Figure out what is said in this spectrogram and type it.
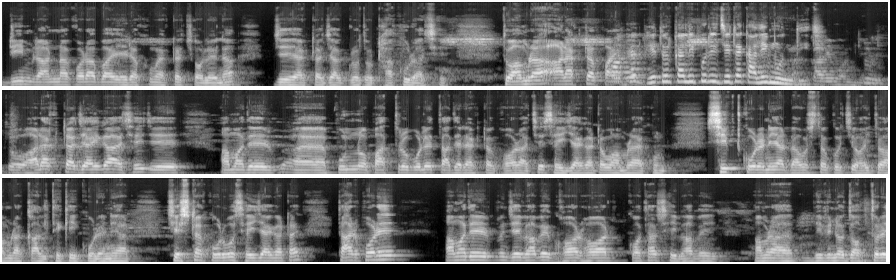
ডিম রান্না করা বা এরকম একটা চলে না। যে একটা জাগ্রত ঠাকুর আছে। তো আমরা আর একটা অর্থাৎ ভেতর কালীপুরে যেটা কালী মন্দির। কালী মন্দির। তো আর একটা জায়গা আছে যে আমাদের পূর্ণ পাত্র বলে তাদের একটা ঘর আছে। সেই জায়গাটাও আমরা এখন শিফট করে নেওয়ার ব্যবস্থা করছি। হয়তো আমরা কাল থেকেই করে নেওয়ার চেষ্টা করব সেই জায়গাটায়। তারপরে আমাদের যেভাবে ঘর হওয়ার কথা সেইভাবে আমরা বিভিন্ন দপ্তরে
